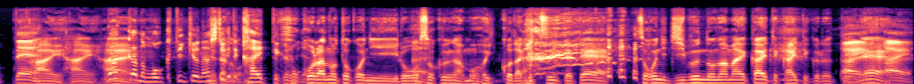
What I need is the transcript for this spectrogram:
ってはいはいはい何かの目的を成し遂げて帰ってくる祠のとこにろうそくがもう一個だけついててそこに自分の名前書いて帰ってくるっていうねはい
